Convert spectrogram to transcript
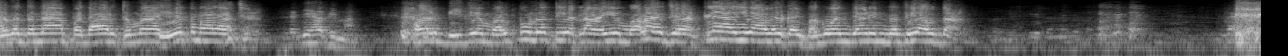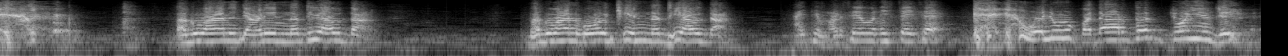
જગત ના પદાર્થમાં હેત વાળા છે પણ બીજે મળતું નથી એટલે અહીંયા મળે છે એટલે અહીંયા આવે કઈ ભગવાન જાણીને નથી આવતા. ભગવાન જાણીને નથી આવતા. ભગવાન ઓળખી નથી આવતા. અહીંથી મળશે એવો નિશ્ચય છે. ઓલું પદાર્થ જ જોઈએ છે.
